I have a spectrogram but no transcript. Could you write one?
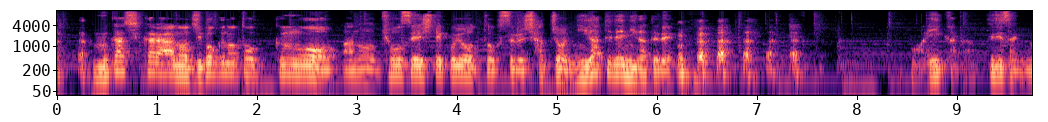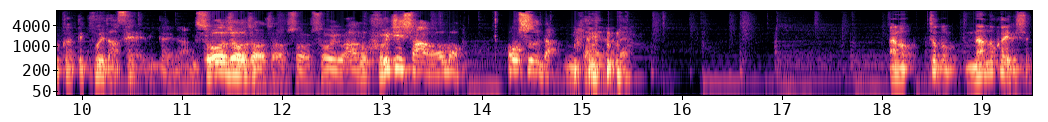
昔からあの地獄の特訓をあの強制してこようとする社長苦手で苦手で。もういいから、富士山に向かって声出せみたいな。そうそうそうそうそうそういうあの富士山をも倒すんだみたいなね。あの、ちょっと何の回でしたっ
